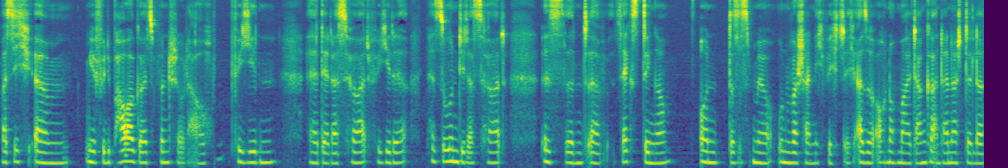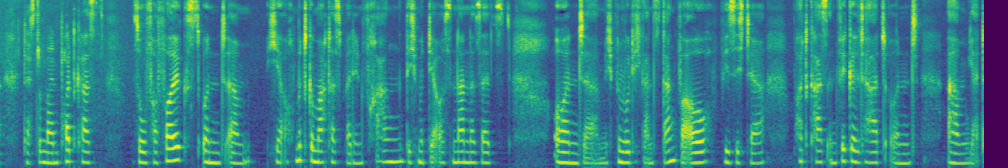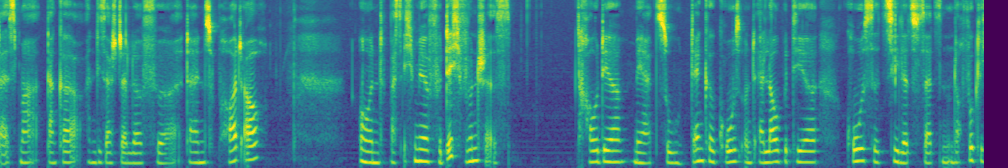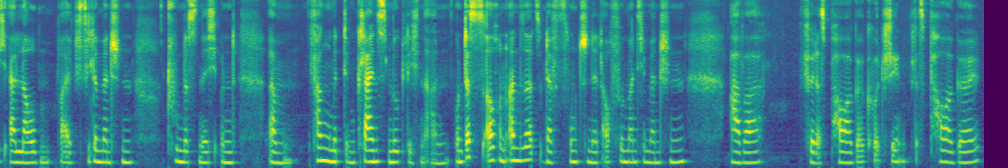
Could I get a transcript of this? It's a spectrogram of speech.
was ich ähm, mir für die Power Girls wünsche oder auch für jeden, äh, der das hört, für jede Person, die das hört, es sind äh, sechs Dinge. Und das ist mir unwahrscheinlich wichtig. Also auch nochmal danke an deiner Stelle, dass du meinen Podcast so verfolgst und ähm, hier auch mitgemacht hast bei den Fragen, dich mit dir auseinandersetzt. Und ähm, ich bin wirklich ganz dankbar auch, wie sich der Podcast entwickelt hat und ähm, ja, da ist mal danke an dieser Stelle für deinen Support auch. Und was ich mir für dich wünsche, ist, trau dir mehr zu. Denke groß und erlaube dir, große Ziele zu setzen und auch wirklich erlauben, weil viele Menschen tun das nicht und ähm, fangen mit dem kleinstmöglichen an. Und das ist auch ein Ansatz und der funktioniert auch für manche Menschen, aber für das Power Girl Coaching, für das Power Girl,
